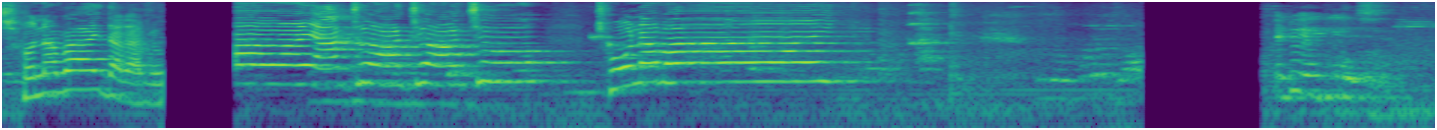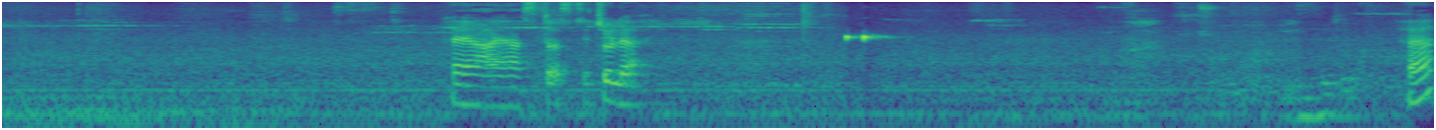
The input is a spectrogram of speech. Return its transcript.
সোনা ভাই দাঁড়াবে ভাই আছো আছো আছো। সোনা ভাই। একটু এগিয়ে এসো। হ্যাঁ আয় আস্তে আস্তে চলে আয়। হ্যাঁ?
